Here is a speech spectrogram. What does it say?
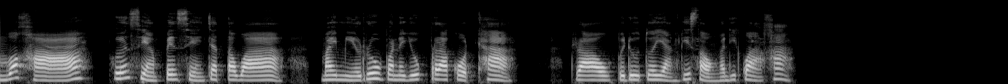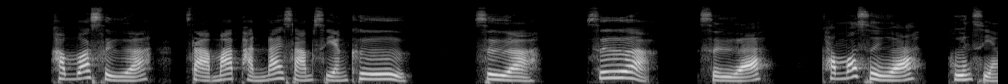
ำว่าขา พื้นเสียงเป็นเสียงจัตวา ไม่มีรูปวรรณยุกต์ปรากฏค่ะ เราไปดูตัวอย่างที่สองกันดีกว่าค่ะคำว่าเสือ สามารถผันได้สามเสียงคือ เสือ เสื้อ เสือคำว่าเสือ พื้นเสียง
